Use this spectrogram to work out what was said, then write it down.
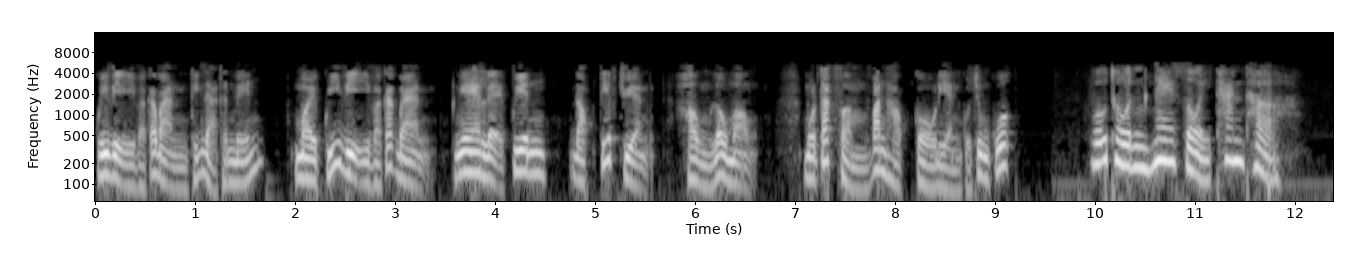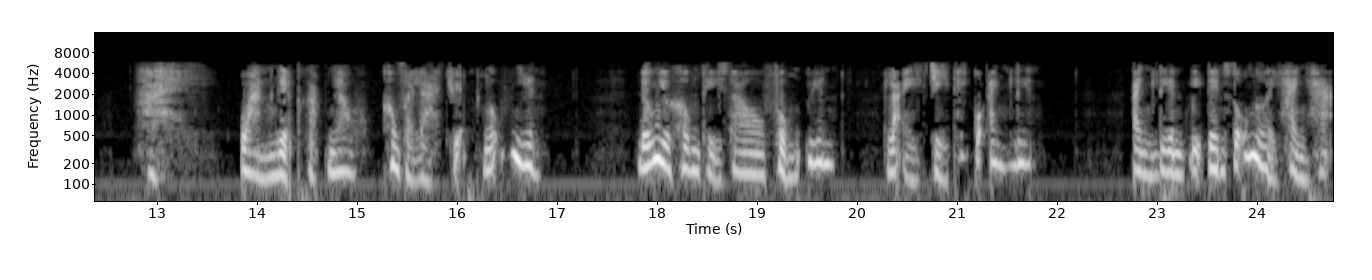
Quý vị và các bạn thính giả thân mến, mời quý vị và các bạn nghe Lệ Quyên đọc tiếp truyện Hồng Lâu Mộng, một tác phẩm văn học cổ điển của Trung Quốc. Vũ Thôn nghe rồi than thở. Hài, oan nghiệp gặp nhau không phải là chuyện ngẫu nhiên. Nếu như không thì sao Phùng Uyên lại chỉ thích của anh Liên? Anh Liên bị tên dỗ người hành hạ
